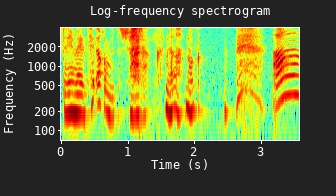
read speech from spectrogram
Da wäre meine Zeit auch irgendwie zu schade. Keine Ahnung. ah,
